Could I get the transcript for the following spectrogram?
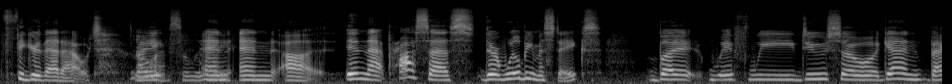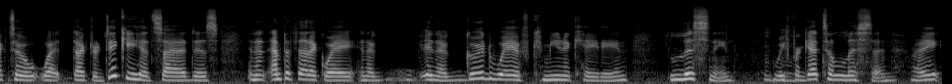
figure that out, oh, right? Oh, absolutely. And and uh, in that process, there will be mistakes, but if we do so again, back to what Dr. Dickey had said, is in an empathetic way, in a in a good way of communicating, listening. Mm-hmm. We forget to listen, right?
